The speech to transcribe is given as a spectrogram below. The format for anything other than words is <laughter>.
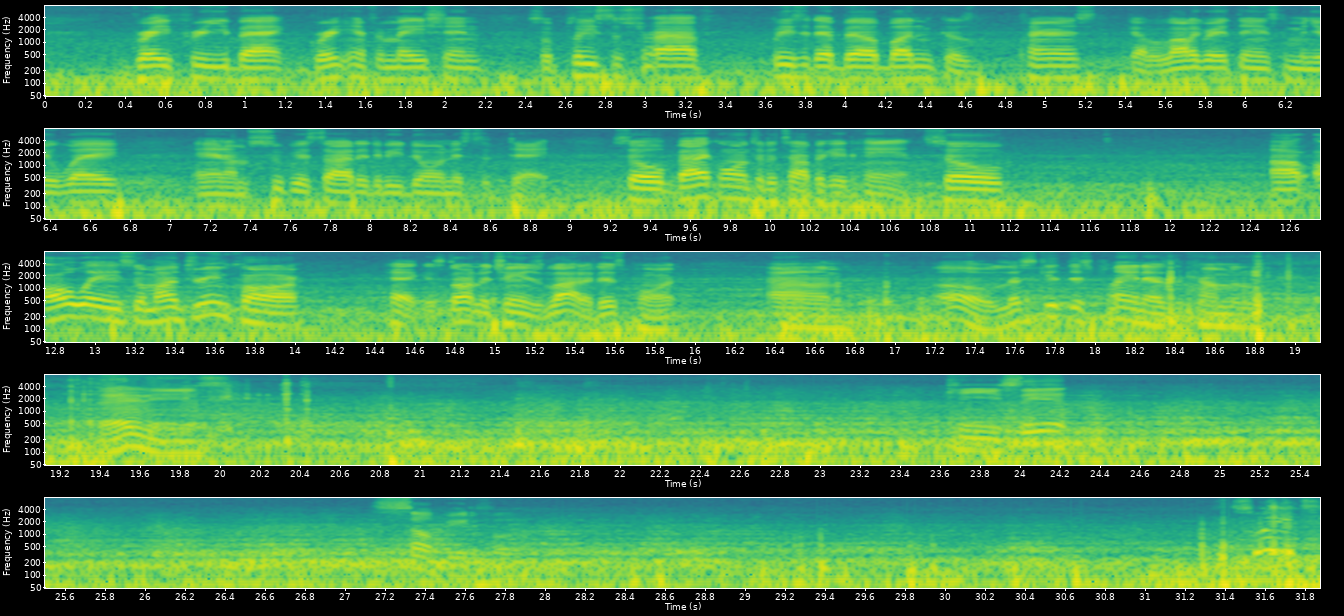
Great feedback, great information. So please subscribe. Please hit that bell button because Clarence got a lot of great things coming your way. And I'm super excited to be doing this today. So back on to the topic at hand. So I've always, so my dream car, heck, it's starting to change a lot at this point. Um, oh, let's get this plane as it comes is. Can you see it? So beautiful. Sweet.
